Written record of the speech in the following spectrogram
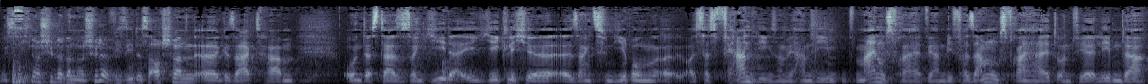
nicht nur Schülerinnen und Schüler, wie Sie das auch schon äh, gesagt haben, und dass da sozusagen jeder, jegliche äh, Sanktionierung äh, äußerst fern liegt, sondern wir haben die Meinungsfreiheit, wir haben die Versammlungsfreiheit und wir erleben da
